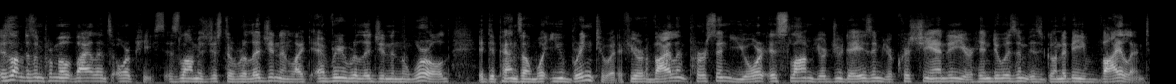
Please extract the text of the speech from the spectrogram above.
Islam doesn't promote violence or peace. Islam is just a religion, and like every religion in the world, it depends on what you bring to it. If you're a violent person, your Islam, your Judaism, your Christianity, your Hinduism is going to be violent.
